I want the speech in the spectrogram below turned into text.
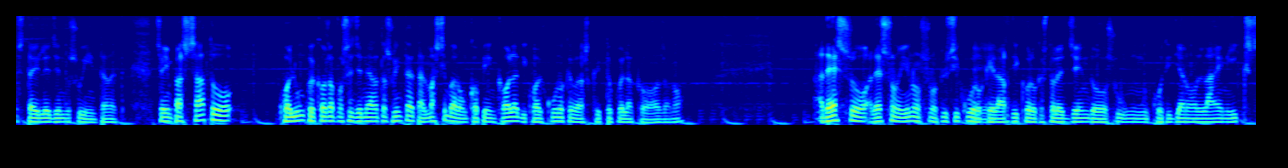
stai leggendo su internet. Cioè in passato qualunque cosa fosse generata su internet al massimo era un copia e incolla di qualcuno che aveva scritto quella cosa, no? Adesso, adesso io non sono più sicuro Sì. che l'articolo che sto leggendo su un quotidiano online X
